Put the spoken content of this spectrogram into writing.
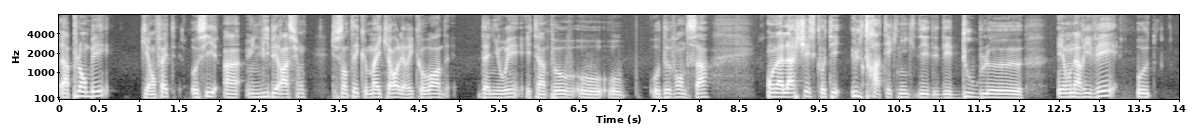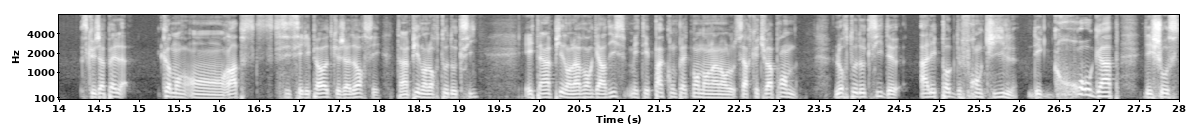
la plan B, qui est en fait aussi un- une libération, tu sentais que Mike Carroll et Rick Howard, Danny Way étaient un peu au, devant de ça. On a lâché ce côté ultra technique, des, doubles, et on arrivait au ce que j'appelle, comme en, rap, c'est c'est les périodes que j'adore, c'est t'as un pied dans l'orthodoxie et t'as un pied dans l'avant-gardisme, mais t'es pas complètement dans l'un dans l'autre. C'est-à-dire que tu vas prendre l'orthodoxie de à l'époque de Frank Hill, des gros gaps, des choses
